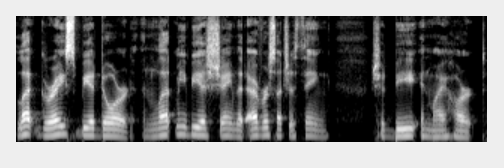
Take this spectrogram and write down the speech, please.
Let grace be adored, and let me be ashamed that ever such a thing should be in my heart.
